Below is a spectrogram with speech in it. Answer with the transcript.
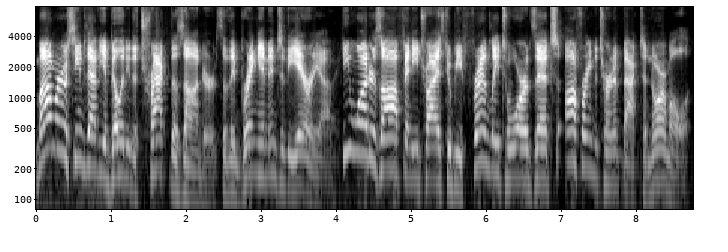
Mamoru seems to have the ability to track the Zonder, so they bring him into the area. He wanders off and he tries to be friendly towards it, offering to turn it back to normal.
